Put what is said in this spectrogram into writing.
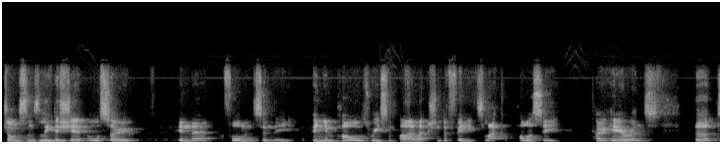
Johnson's leadership, also in their performance in the opinion polls, recent by election defeats, lack of policy coherence, that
